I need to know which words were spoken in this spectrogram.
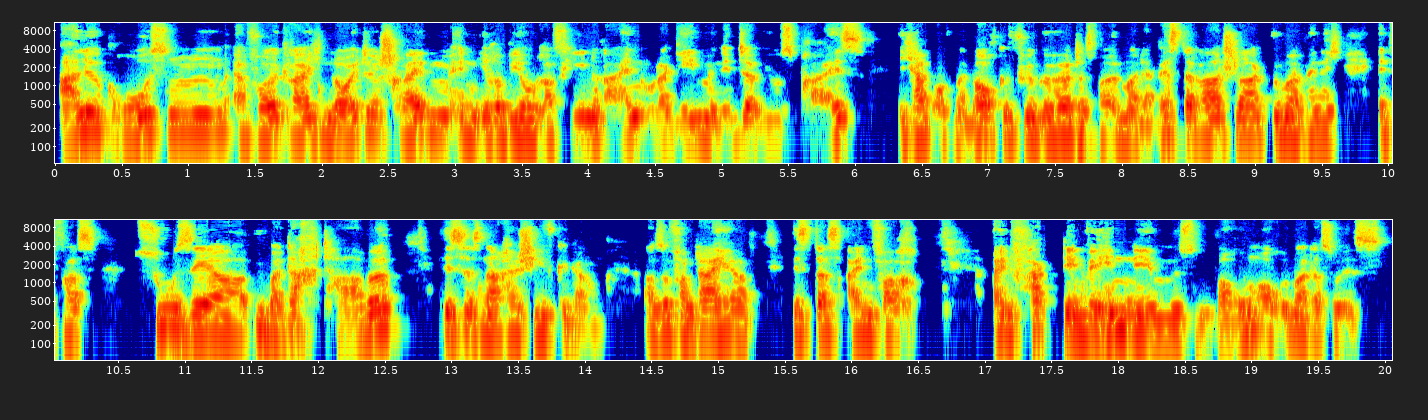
alle großen, erfolgreichen Leute schreiben in ihre Biografien rein oder geben in Interviews preis. Ich habe auf mein Bauchgefühl gehört, das war immer der beste Ratschlag. Immer wenn ich etwas zu sehr überdacht habe, ist es nachher schiefgegangen. Also von daher ist das einfach ein Fakt, den wir hinnehmen müssen, warum auch immer das so ist.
